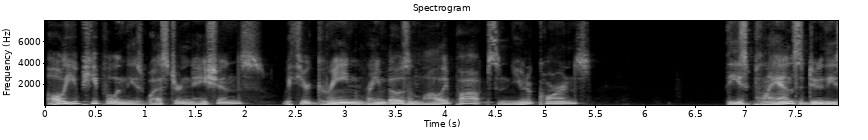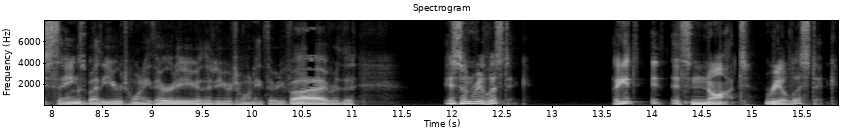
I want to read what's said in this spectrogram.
all you people in these Western nations with your green rainbows and lollipops and unicorns, these plans to do these things by the year 2030 or the year 2035 or the is unrealistic. Like it, it it's not realistic.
